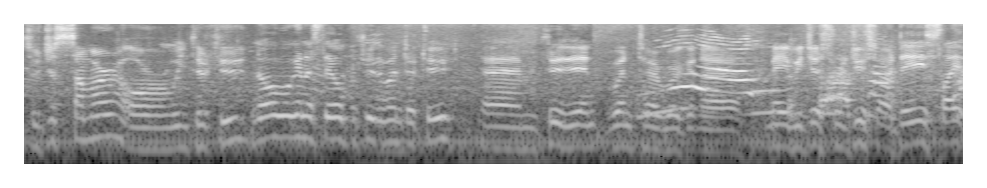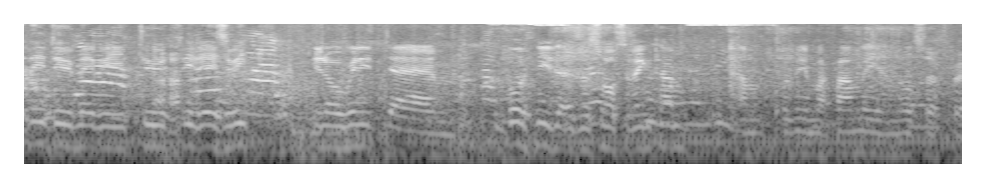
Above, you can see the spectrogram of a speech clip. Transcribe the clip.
So just summer or winter too? No, we're gonna stay open through the winter too. Um, through the in- winter, we're gonna maybe just reduce our days slightly, do maybe two, or three days a week. You know, we need um, we both need it as a source of income, um, for me and my family, and also for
